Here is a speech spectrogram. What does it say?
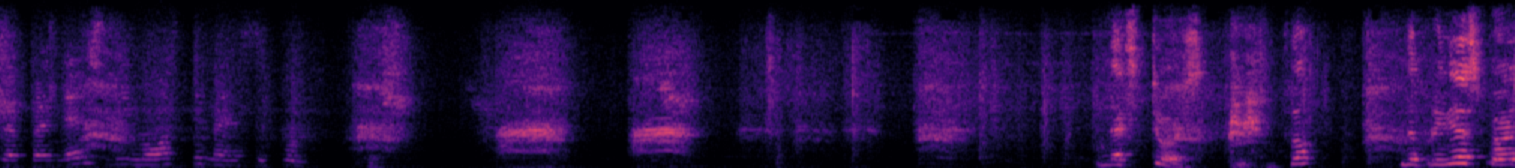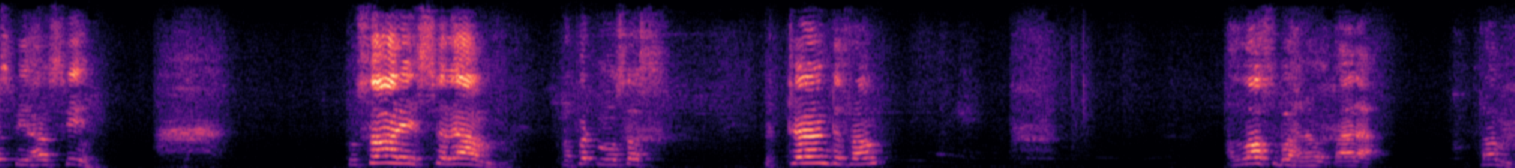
repentance, the most merciful. Next verse. So in the previous verse we have seen Musa salam Prophet Moses returned from Allah subhanahu wa ta'ala from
